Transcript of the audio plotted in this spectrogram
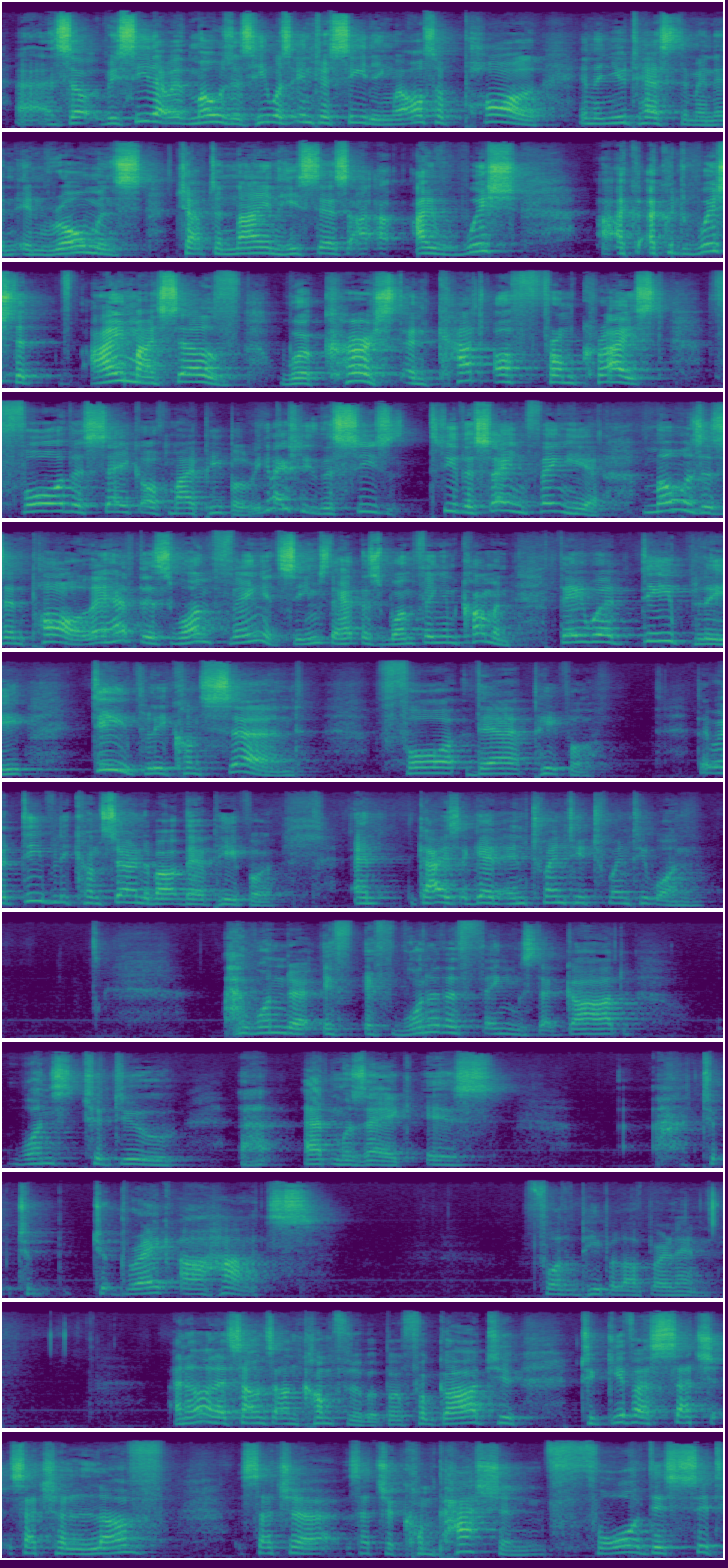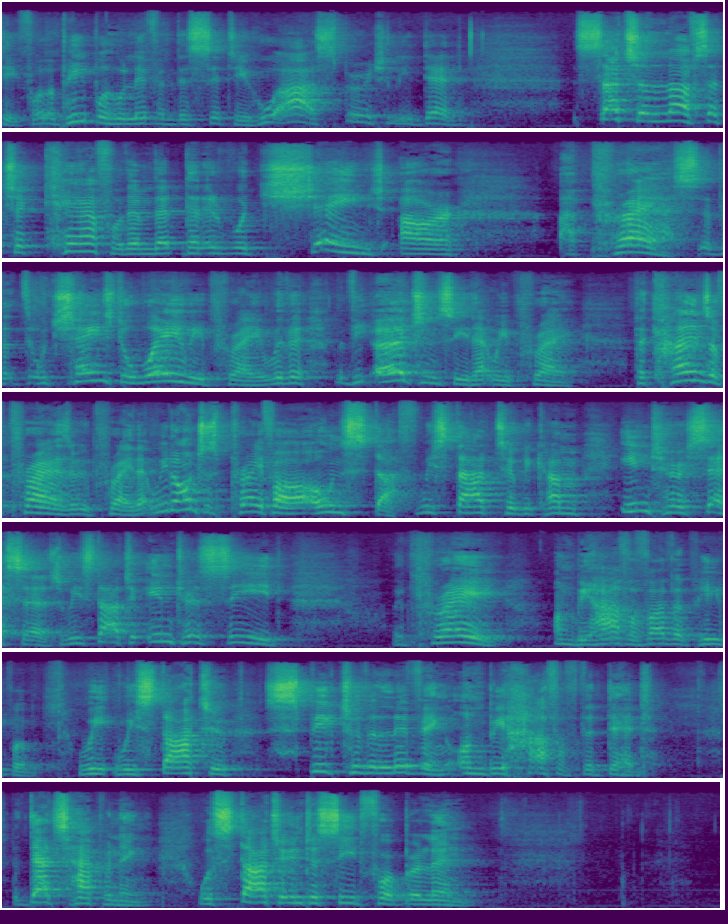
Uh, so we see that with Moses, he was interceding. But also, Paul in the New Testament, in, in Romans chapter 9, he says, I, I wish I, I could wish that I myself were cursed and cut off from Christ for the sake of my people. We can actually see, see the same thing here. Moses and Paul, they had this one thing, it seems, they had this one thing in common. They were deeply, deeply concerned for their people. They were deeply concerned about their people. And guys, again, in 2021, I wonder if, if one of the things that God wants to do uh, at Mosaic is uh, to, to, to break our hearts for the people of Berlin. I know that sounds uncomfortable, but for God to, to give us such, such a love, such a, such a compassion for this city, for the people who live in this city, who are spiritually dead, such a love, such a care for them that, that it would change our, our prayer It would change the way we pray, with the, with the urgency that we pray. The kinds of prayers that we pray, that we don't just pray for our own stuff. We start to become intercessors. We start to intercede. We pray on behalf of other people. We, we start to speak to the living on behalf of the dead. That's happening. We'll start to intercede for Berlin.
